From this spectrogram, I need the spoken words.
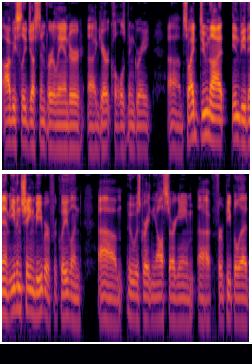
obviously Justin Verlander, uh, Gerrit Cole has been great. Um, so I do not envy them. Even Shane Bieber for Cleveland, um, who was great in the All Star game. Uh, for people that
